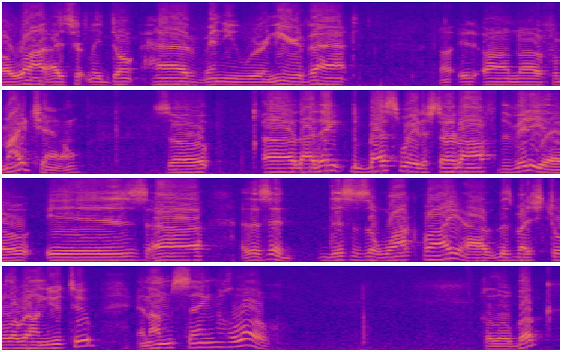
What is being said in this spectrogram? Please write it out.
a lot. I certainly don't have anywhere near that uh, it, on uh, for my channel. So uh, I think the best way to start off the video is, uh, as I said, this is a walk by. This is my stroll around YouTube, and I'm saying hello. Hello, Brooke.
